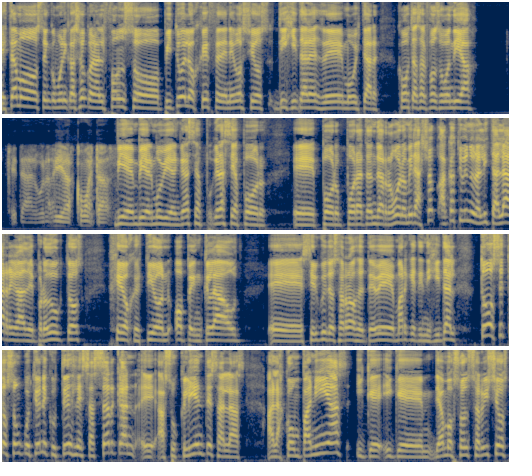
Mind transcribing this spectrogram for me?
Estamos en comunicación con Alfonso Pituelo, jefe de negocios digitales de Movistar. ¿Cómo estás, Alfonso? Buen día. ¿Qué tal? Buenos días, ¿cómo estás? Bien, bien, muy bien. Gracias, gracias por, eh, por, por atendernos. Bueno, mira, yo acá estoy viendo una lista larga de productos, geogestión, Open Cloud, eh, circuitos cerrados de TV, marketing digital. Todos estos son cuestiones que ustedes les acercan eh, a sus clientes, a las, a las compañías y que, y que, digamos, son servicios,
